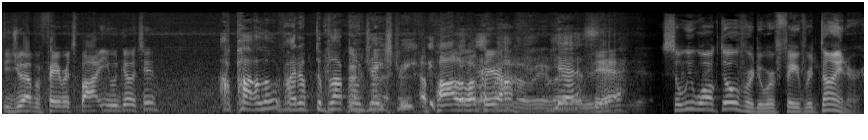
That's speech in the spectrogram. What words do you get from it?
Did you have a favorite spot you would go to? Apollo, right up the block on J Street. Apollo up here? Apollo, yes. Yeah. So we walked over to her favorite diner,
